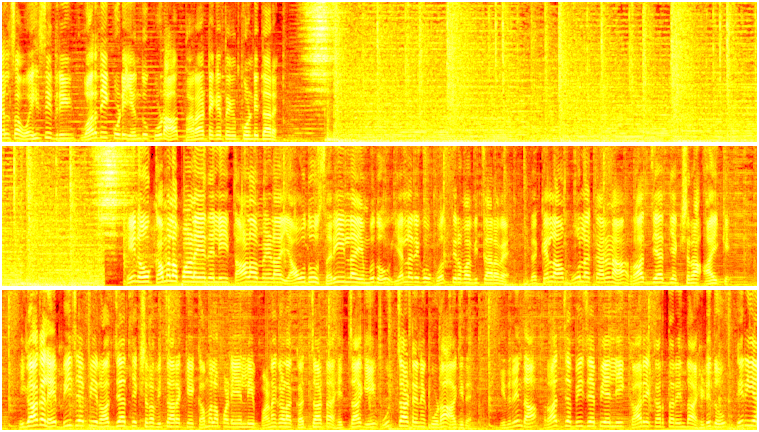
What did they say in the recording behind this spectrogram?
ಕೆಲಸ ವಹಿಸಿದ್ರಿ, ವರದಿ ಕೊಡಿ ಎಂದು ಕೂಡ ತರಾಟೆಗೆ ತೆಗೆದುಕೊಂಡಿದ್ದಾರೆ. ಇನ್ನು ಕಮಲಪಾಳಯದಲ್ಲಿ ತಾಳಮೇಳ ಯಾವುದೂ ಸರಿಯಿಲ್ಲ ಎಂಬುದು ಎಲ್ಲರಿಗೂ ಗೊತ್ತಿರುವ ವಿಚಾರವೇ. ಇದಕ್ಕೆಲ್ಲ ಮೂಲ ಕಾರಣ ರಾಜ್ಯಾಧ್ಯಕ್ಷರ ಆಯ್ಕೆ. ಈಗಾಗಲೇ ಬಿಜೆಪಿ ರಾಜ್ಯಾಧ್ಯಕ್ಷರ ವಿಚಾರಕ್ಕೆ ಕಮಲಪಡೆಯಲ್ಲಿ ಬಣಗಳ ಕಚ್ಚಾಟ ಹೆಚ್ಚಾಗಿ ಉಚ್ಚಾಟನೆ ಕೂಡ ಆಗಿದೆ. ಇದರಿಂದ ರಾಜ್ಯ ಬಿಜೆಪಿಯಲ್ಲಿ ಕಾರ್ಯಕರ್ತರಿಂದ ಹಿಡಿದು ಹಿರಿಯ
